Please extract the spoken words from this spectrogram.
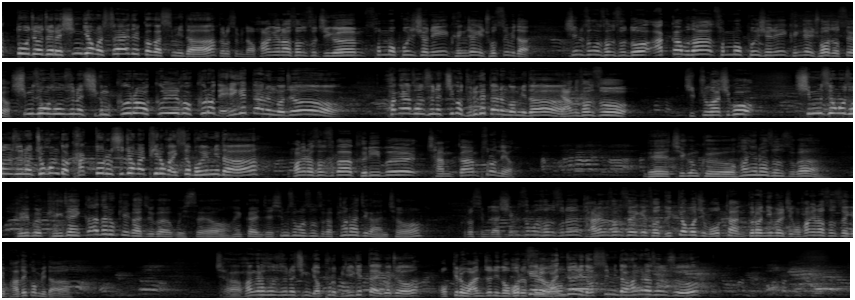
각도 조절에 신경을 써야 될 것 같습니다. 그렇습니다. 황현아 선수 지금 손목 포지션이 굉장히 좋습니다. 심승호 선수도 아까보다 손목 포지션이 굉장히 좋아졌어요. 심성호 선수는 지금 끌어 끌고 끌어내리겠다는 거죠. 황현아 선수는 찍어 누르겠다는 겁니다. 양 선수 집중하시고 심성호 선수는 조금 더 각도를 수정할 필요가 있어 보입니다. 황현아 선수가 그립을 잠깐 풀었네요. 네, 지금 그 황현아 선수가 그립을 굉장히 까다롭게 가져가고 있어요. 그러니까 이제 심승호 선수가 편하지가 않죠. 그렇습니다. 심승호 선수는 다른 선수에게서 느껴보지 못한 그런 힘을 지금 황현아 선수에게 받을 겁니다. 자, 황현아 선수는 지금 옆으로 밀겠다 이거죠. 어깨를 완전히 넣어버렸어요. 어깨를 완전히 넣습니다. 황현아 선수.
